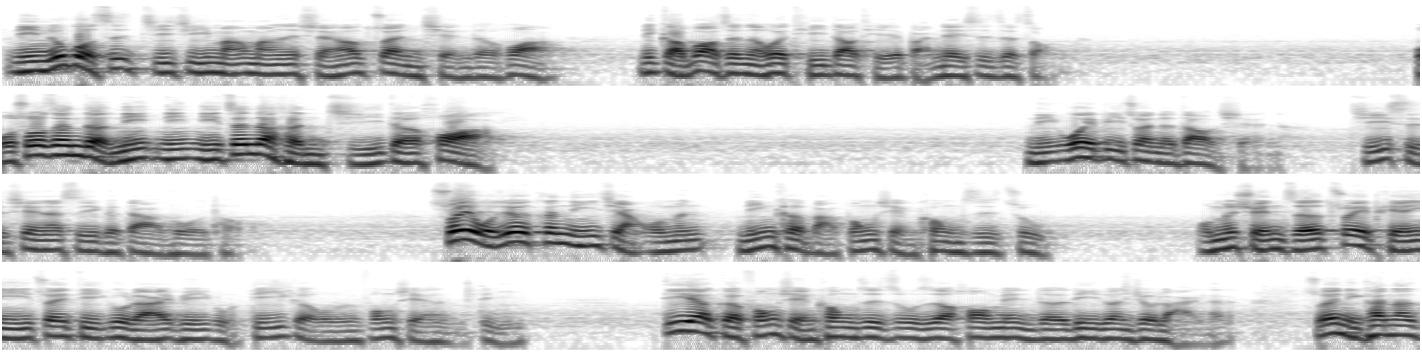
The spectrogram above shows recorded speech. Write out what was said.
你如果是急急忙忙的想要赚钱的话，你搞不好真的会踢到铁板，类似这种。我说真的，你你你真的很急的话，你未必赚得到钱即使现在是一个大多头。所以我就跟你讲，我们宁可把风险控制住，我们选择最便宜、最低估的 I P 股。第一个，我们风险很低；第二个，风险控制住之后，后面的利润就来了。所以你看它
